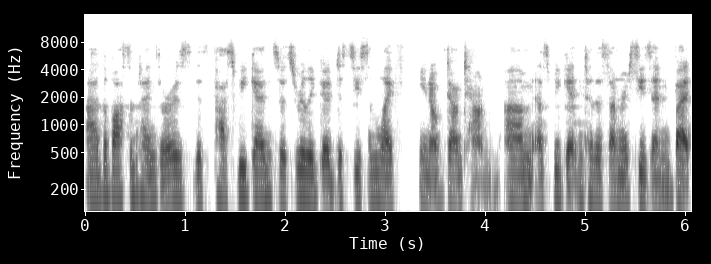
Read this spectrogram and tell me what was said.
uh, the Blossomtime Throws this past weekend. So it's really good to see some life, you know, downtown um, as we get into the summer season. But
